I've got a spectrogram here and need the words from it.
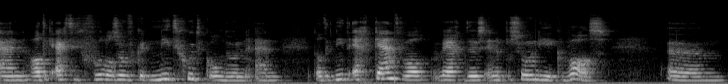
En had ik echt het gevoel alsof ik het niet goed kon doen. En dat ik niet erkend werd dus in de persoon die ik was. Um,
